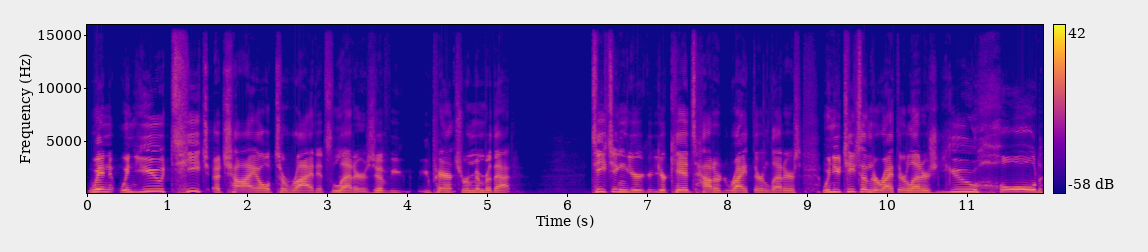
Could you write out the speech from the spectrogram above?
when, when you teach a child to write its letters, you, you parents remember that? Teaching your, your kids how to write their letters, when you teach them to write their letters, you hold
